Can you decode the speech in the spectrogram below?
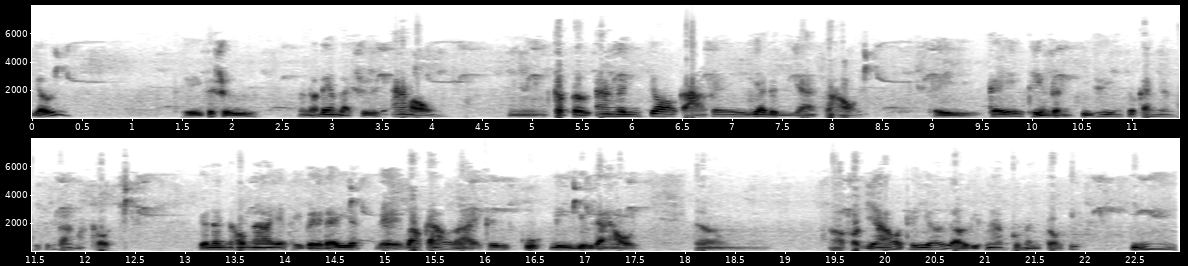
giới. Thì cái sự, nó đem lại sự an ổn ừ, trật tự an ninh cho cả cái gia đình và xã hội thì cái thiền định chỉ riêng cho cá nhân của chúng ta mà thôi. Cho nên hôm nay thì về đây để báo cáo lại cái cuộc đi dự đại hội Phật giáo thế giới ở Việt Nam của mình tổ chức. Chính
